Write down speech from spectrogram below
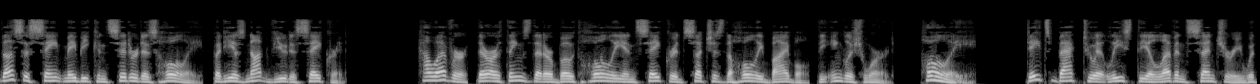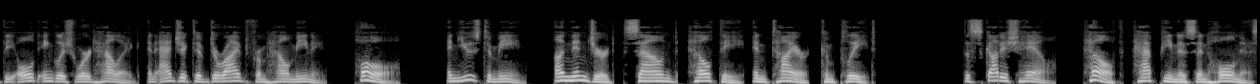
Thus a saint may be considered as holy, but he is not viewed as sacred. However, there are things that are both holy and sacred such as the Holy Bible. The English word, holy, dates back to at least the 11th century with the Old English word halig, an adjective derived from hal meaning whole, and used to mean uninjured, sound, healthy, entire, complete. The Scottish Hail, health, happiness and wholeness,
